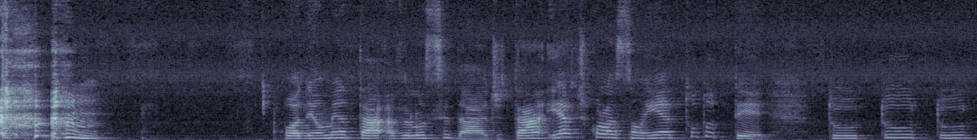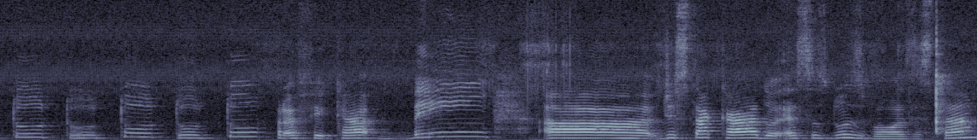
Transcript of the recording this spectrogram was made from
podem aumentar a velocidade, tá? E articulação aí é tudo T. Tu, tu, tu, tu, tu, tu, tu, tu, para ficar bem ah, destacado essas duas vozes, tá?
